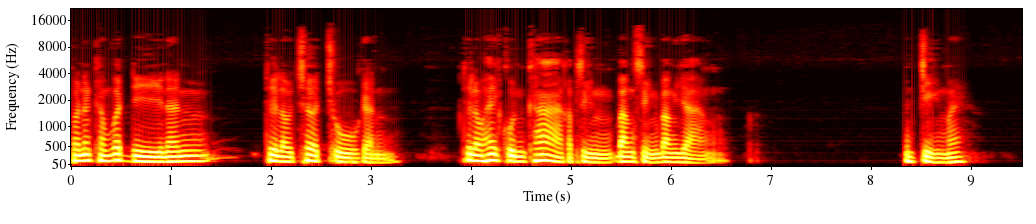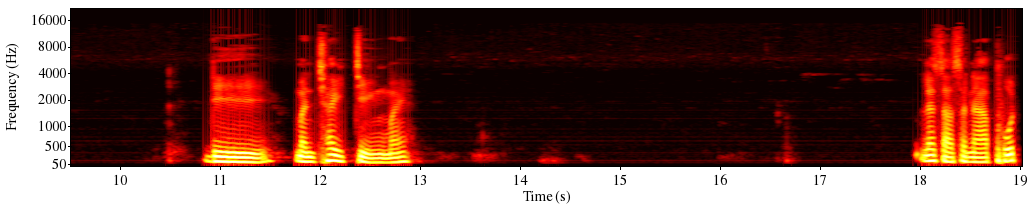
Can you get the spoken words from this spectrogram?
เพราะนั้นคำว่าดีนั้นที่เราเชิดชูกัน ที่เราให้คุณค่ากับสิ่งบางสิ่งบางอย่าง มันจริงไหม ดีมันใช่จริงไหม และศาสนาพุทธ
